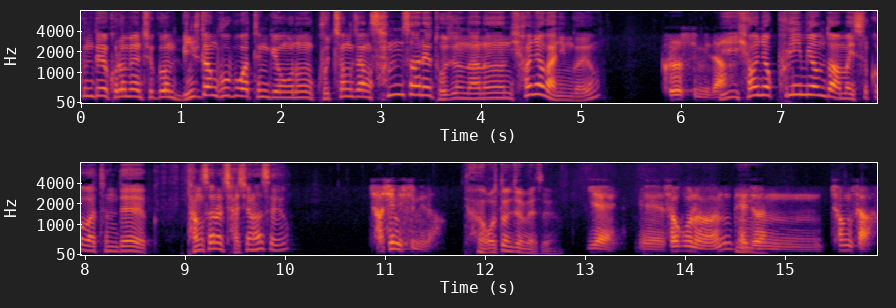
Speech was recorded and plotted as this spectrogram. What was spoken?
근데 그러면 지금 민주당 후보 같은 경우는 구청장 3선에 도전하는 현역 아닌가요? 그렇습니다. 이 현역 프리미엄도 아마 있을 것 같은데 당선을 자신하세요? 자신 있습니다. 어떤 점에서요? 예, 예, 음. 서구는 대전 청사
